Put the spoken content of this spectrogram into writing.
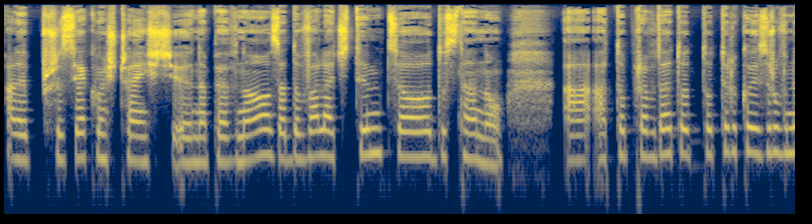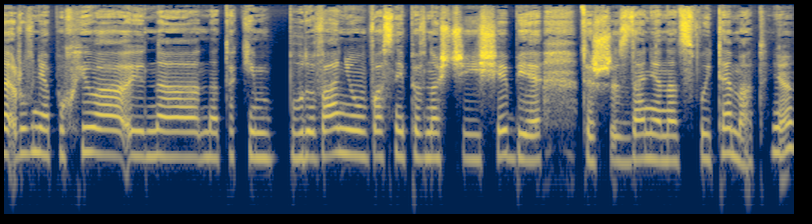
ale przez jakąś część e, na pewno zadowalać tym, co dostaną. A, a to, prawda, to, to tylko jest równe, równia pochyła na, na takim budowaniu własnej pewności siebie, też zdania nad swój temat, nie?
